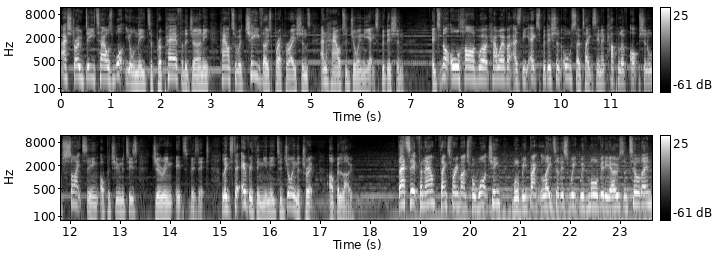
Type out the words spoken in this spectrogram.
Astro details what you'll need to prepare for the journey, how to achieve those preparations and how to join the expedition. It's not all hard work however as the expedition also takes in a couple of optional sightseeing opportunities during its visit. Links to everything you need to join the trip are below. That's it for now. Thanks very much for watching. We'll be back later this week with more videos. Until then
